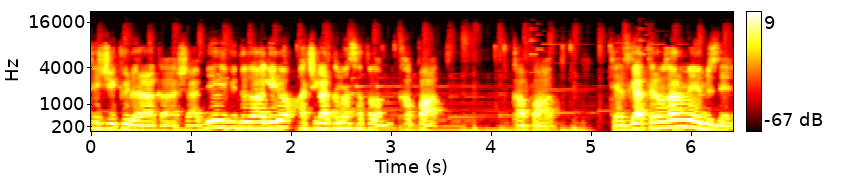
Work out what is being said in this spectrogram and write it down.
Teşekkürler arkadaşlar. Bir video daha geliyor. Açık artırma satalım. Kapat. Kapat. Tezgahlarımız var mı elimizde?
